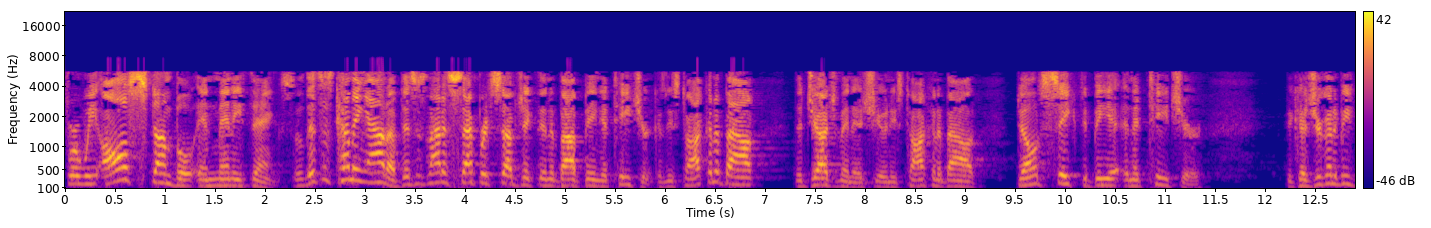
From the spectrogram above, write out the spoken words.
For we all stumble in many things. So this is coming out of, this is not a separate subject than about being a teacher, because he's talking about the judgment issue, and he's talking about don't seek to be a, a teacher, because you're going to be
